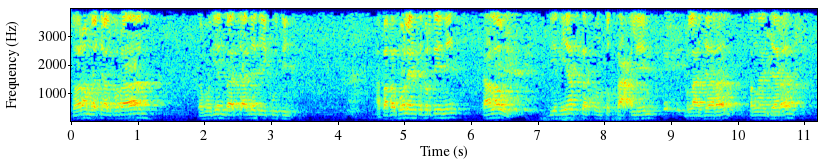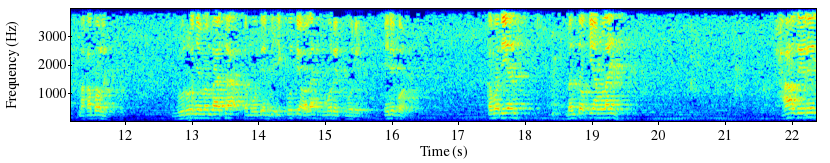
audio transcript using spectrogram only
seorang baca Al-Quran kemudian bacaannya diikuti. Apakah boleh seperti ini? Kalau dia niatkan untuk ta'lim pelajaran pengajaran maka boleh gurunya membaca kemudian diikuti oleh murid-murid. Ini boleh. Kemudian bentuk yang lain. Hadirin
